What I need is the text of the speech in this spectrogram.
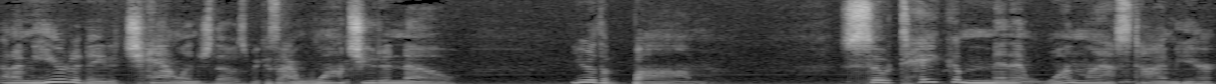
And I'm here today to challenge those because I want you to know you're the bomb. So take a minute one last time here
